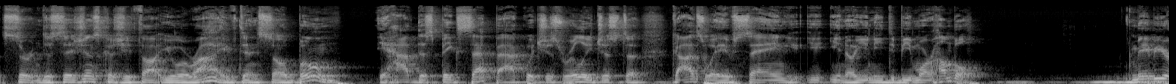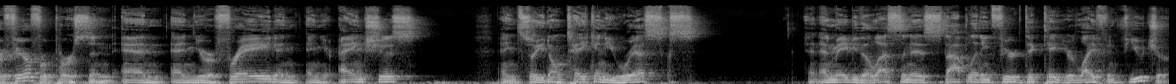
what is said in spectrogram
certain decisions because you thought you arrived and so boom you have this big setback, which is really just a God's way of saying, you, you know, you need to be more humble. Maybe you're a fearful person and, and you're afraid and, and you're anxious, and so you don't take any risks. And, and maybe the lesson is stop letting fear dictate your life and future.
